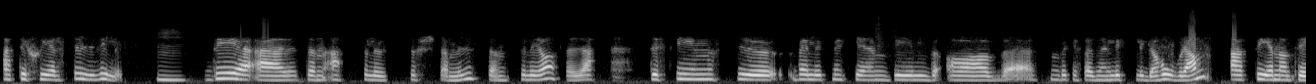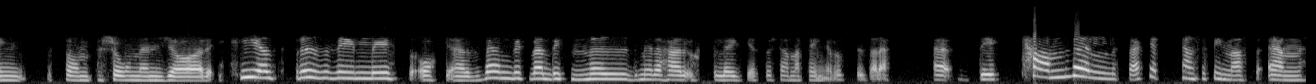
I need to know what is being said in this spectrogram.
Att det sker frivilligt. Mm. Det är den absolut största myten skulle jag säga. Det finns ju väldigt mycket en bild av, eh, som brukar säga, den lyckliga horan. Att det är någonting som personen gör helt frivilligt och är väldigt, väldigt nöjd med det här upplägget och tjänar pengar och så vidare. Eh, det kan väl säkert kanske finnas en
